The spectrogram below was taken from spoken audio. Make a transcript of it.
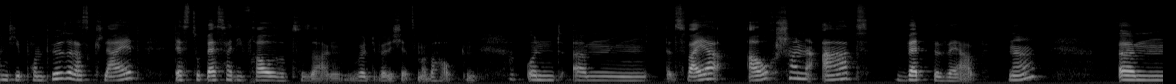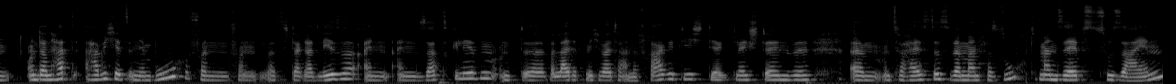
Und je pompöser das Kleid, desto besser die Frau sozusagen, würde würd ich jetzt mal behaupten. Und ähm, das war ja auch schon eine Art Wettbewerb. Ne? Ähm, und dann habe ich jetzt in dem Buch, von, von was ich da gerade lese, einen, einen Satz gelesen und äh, leitet mich weiter an eine Frage, die ich dir gleich stellen will. Ähm, und zwar heißt es, wenn man versucht, man selbst zu sein,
